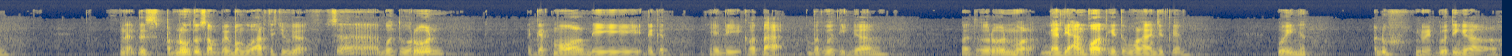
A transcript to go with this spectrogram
kan. Nah terus penuh tuh sampai bangku artis juga. Sa gue turun deket mall di deket ya di kota tempat gue tinggal. Gue turun mau ganti angkot gitu mau lanjut kan. Gue inget aduh duit gue tinggal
